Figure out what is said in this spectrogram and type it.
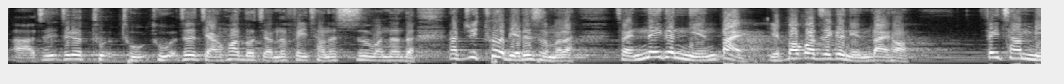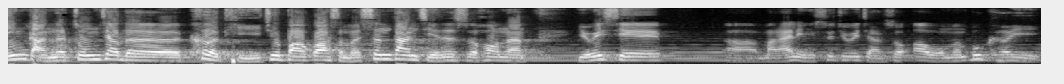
啊，这这个土土土，这讲话都讲得非常的斯文等等。那最特别的是什么呢？在那个年代，也包括这个年代哈，非常敏感的宗教的课题，就包括什么圣诞节的时候呢，有一些啊马来领袖就会讲说，哦，我们不可以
